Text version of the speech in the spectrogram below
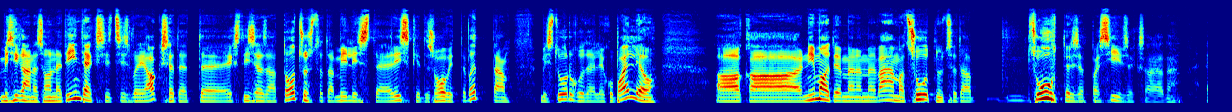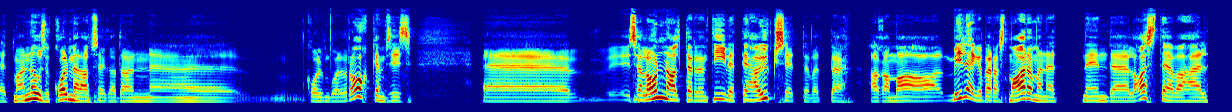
mis iganes on need indeksid siis või aktsiad, et eks te ise saate otsustada, millist riski te soovite võtta, mis turgu turgudel ja kui palju. aga niimoodi me oleme vähemalt suutnud seda suhteliselt passiivseks ajada, et ma olen nõus, et kolme lapsega ta on äh, kolm korda rohkem siis äh, seal on alternatiiv, et teha üks ettevõte, aga ma millegipärast ma arvan, et nende laste vahel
